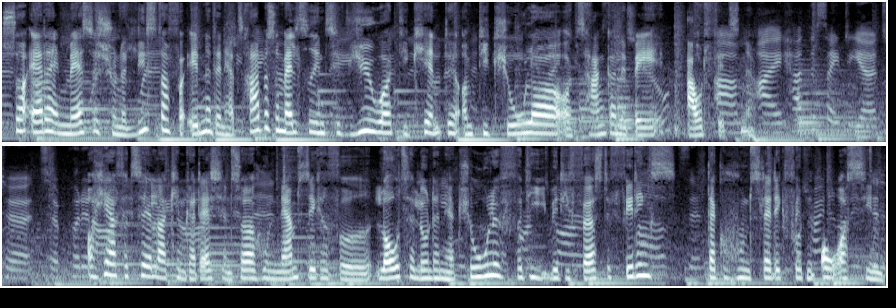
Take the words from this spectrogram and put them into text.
så er der en masse journalister for enden af den her trappe, som altid interviewer de kendte om de kjoler og tankerne bag outfitsene. Um, Og her fortæller Kim Kardashian så, at hun nærmest ikke havde fået lov til at låne den her kjole, fordi ved de første fittings, der kunne hun slet ikke få den over sin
